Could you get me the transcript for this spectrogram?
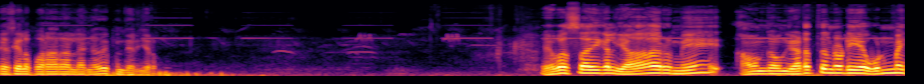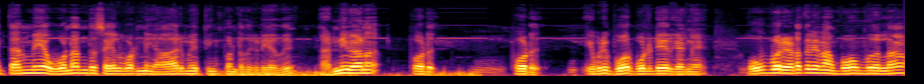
திசையில் போகிறாரா இல்லைங்கிறது இப்போ தெரிஞ்சிடும் விவசாயிகள் யாருமே அவங்கவுங்க இடத்தினுடைய உண்மை தன்மையை உணர்ந்து செயல்படணும் யாருமே திங்க் பண்ணுறது கிடையாது. தண்ணி வேணும் போடு. போடு. எப்படி போர் போட்டுகிட்டே இருக்காங்க. ஒவ்வொரு இடத்துலையும் நான் போகும்போதெல்லாம்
